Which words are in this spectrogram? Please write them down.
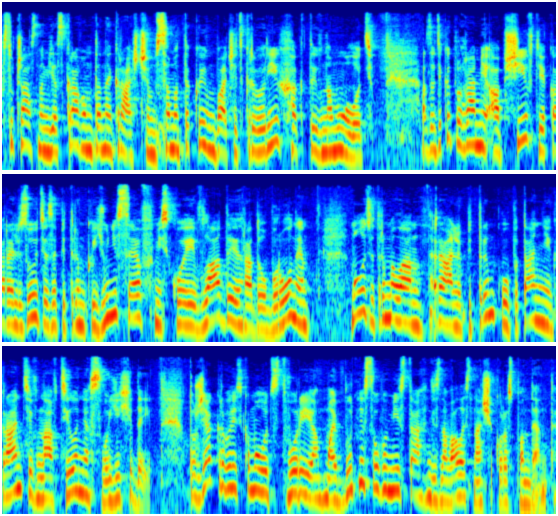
Сучасним, яскравим та найкращим саме таким бачить Криворіг активна молодь. А завдяки програмі «Апшіфт», яка реалізується за підтримки ЮНІСЕФ, міської влади, ради оборони, молодь отримала реальну підтримку у питанні грантів на втілення своїх ідей. Тож як криворізька молодь створює майбутнє свого міста, дізнавались наші кореспонденти.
